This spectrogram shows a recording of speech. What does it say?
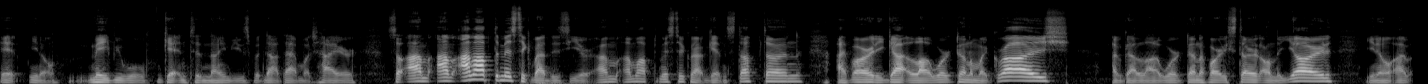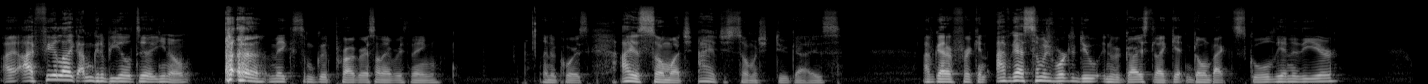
it you know maybe we'll get into the 90s, but not that much higher. So I'm I'm I'm optimistic about this year. I'm I'm optimistic about getting stuff done. I've already got a lot of work done on my garage. I've got a lot of work done. I've already started on the yard. You know, I I, I feel like I'm gonna be able to you know make some good progress on everything. And of course, I have so much. I have just so much to do, guys. I've got a freaking. I've got so much work to do in regards to like getting going back to school at the end of the year,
